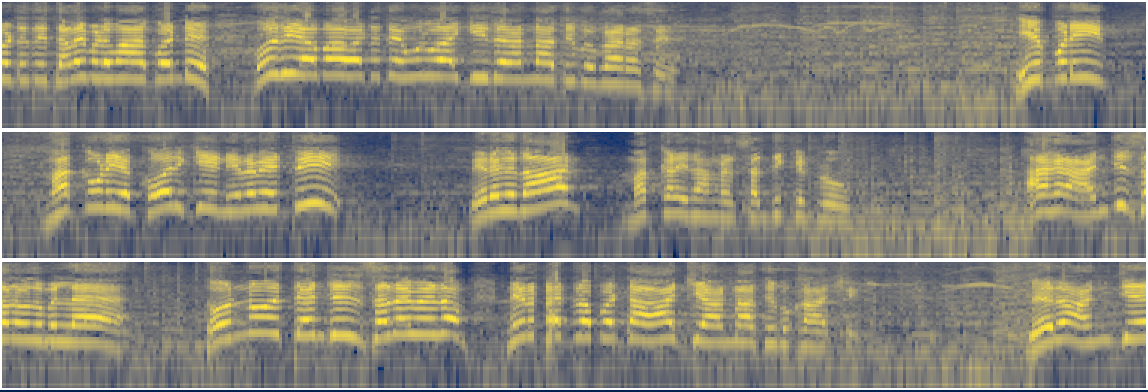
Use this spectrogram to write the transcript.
மாவட்டத்தை தலைமையிடமாக கொண்டு புதிய மாவட்டத்தை உருவாக்கியது அண்ணா திமுக அரசு. இப்படி மக்களுடைய கோரிக்கையை நிறைவேற்றி பிறகுதான் மக்களை நாங்கள் சந்திக்கின்றோம். ஆக அஞ்சு சதவீதம் இல்ல தொண்ணூத்தி அஞ்சு சதவீதம் நிறைவேற்றப்பட்ட ஆட்சி அண்ணா திமுக ஆட்சி. வெறும் அஞ்சே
